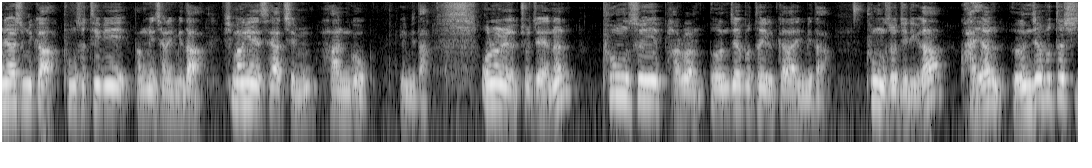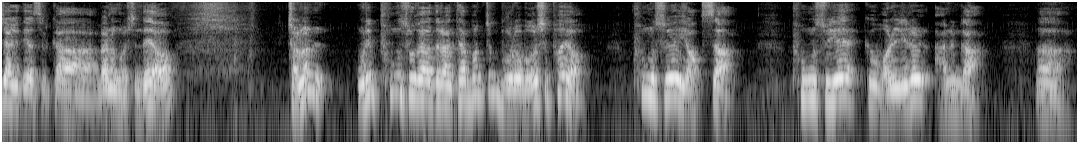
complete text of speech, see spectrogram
안녕하십니까. 풍수TV 박민찬입니다. 희망의 새아침 한국입니다. 오늘 주제는 풍수의 발원 언제부터일까입니다. 풍수지리가 과연 언제부터 시작이 되었을까라는 것인데요. 저는 우리 풍수가들한테 한번 좀 물어보고 싶어요. 풍수의 역사, 풍수의 그 원리를 아는가? 어,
